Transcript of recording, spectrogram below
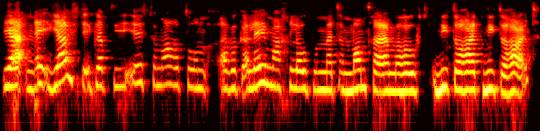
Ja, nee, juist. Ik heb die eerste marathon heb ik alleen maar gelopen met een mantra in mijn hoofd. Niet te hard, niet te hard.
